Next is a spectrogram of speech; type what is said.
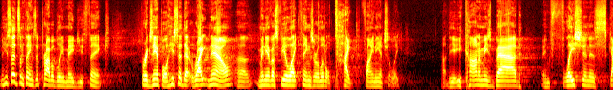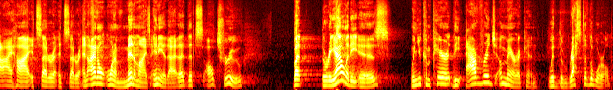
he said some things that probably made you think. For example, he said that right now, uh, many of us feel like things are a little tight financially. Uh, the economy's bad, inflation is sky high, et cetera, et cetera. And I don't want to minimize any of that. that. That's all true. But the reality is, when you compare the average American with the rest of the world,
